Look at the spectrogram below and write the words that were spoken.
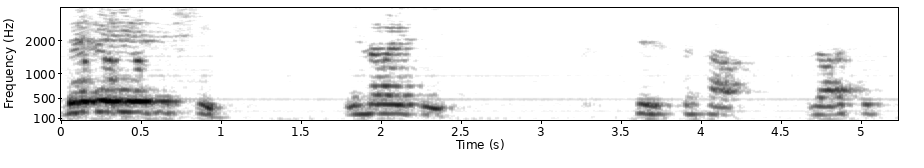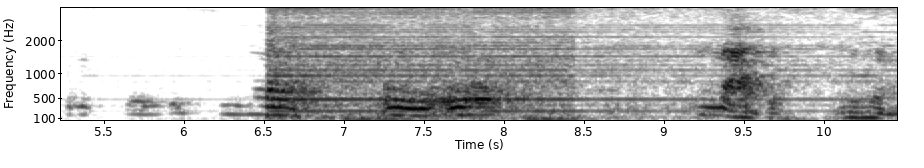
deveria existir e não existe? Tipo, você fala, nossos produtos China o, o, nada. Não.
